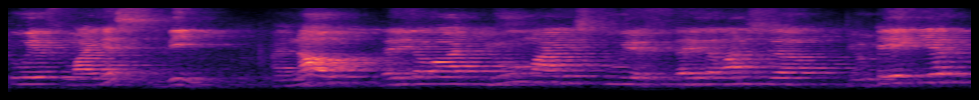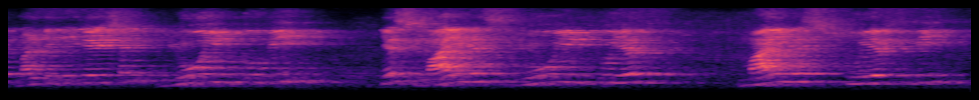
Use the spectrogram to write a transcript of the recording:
2f minus v. And now there is a what u minus 2f there is a once uh, you take here multiplication u into v yes minus u into f minus 2fb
